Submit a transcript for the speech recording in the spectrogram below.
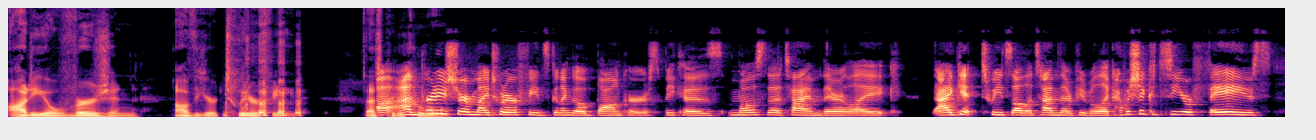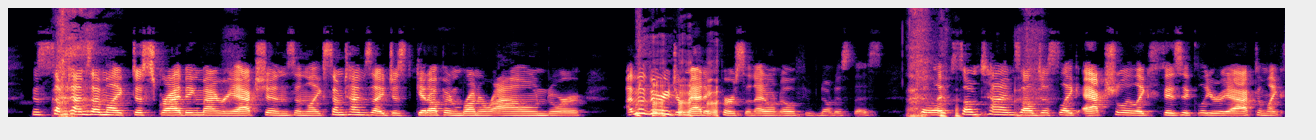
audio version of your Twitter feed. Pretty I'm cool. pretty sure my Twitter feed's gonna go bonkers because most of the time they're like, I get tweets all the time that are people like, I wish I could see your face. Because sometimes I'm like describing my reactions, and like sometimes I just get up and run around, or I'm a very dramatic person. I don't know if you've noticed this. So like sometimes I'll just like actually like physically react and like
